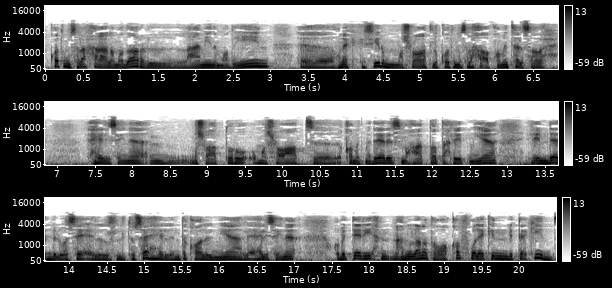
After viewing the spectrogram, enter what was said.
القوات المسلحة على مدار العامين الماضيين هناك كثير من مشروعات القوات المسلحة أقامتها لصالح أهالي سيناء مشروعات طرق ومشروعات إقامة مدارس محطات تحلية مياه الإمداد بالوسائل اللي تسهل انتقال المياه لأهالي سيناء. وبالتالي نحن لا نتوقف ولكن بالتأكيد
